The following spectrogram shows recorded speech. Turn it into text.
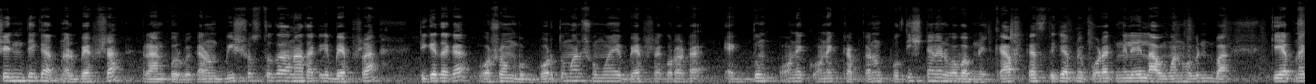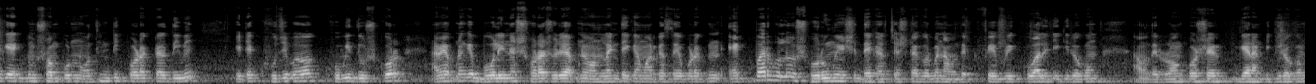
সেদিন থেকে আপনার ব্যবসা রান করবে। কারণ বিশ্বস্ততা না থাকলে ব্যবসা টিকে থাকা অসম্ভব। বর্তমান সময়ে ব্যবসা করাটা একদম অনেক অনেক টাফ কারণ প্রতিষ্ঠানের অভাব নেই। কাপ কাছ থেকে আপনি প্রোডাক্ট নিলে লাভবান হবেন বা কে আপনাকে একদম সম্পূর্ণ অথেন্টিক প্রোডাক্টটা দিবে, এটা খুঁজে পাওয়া খুবই দুষ্কর। আমি আপনাকে বলি না, সরাসরি আপনি অনলাইন থেকে আমার কাছ থেকে প্রোডাক্ট নিন। একবার হলেও শোরুমে এসে দেখার চেষ্টা করবেন আমাদের ফেব্রিক কোয়ালিটি কীরকম, আমাদের রং কোষের গ্যারান্টি কীরকম,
